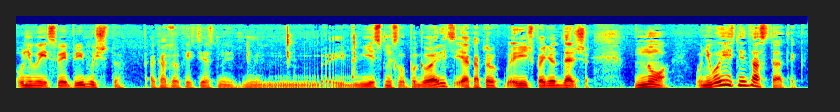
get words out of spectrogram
у него есть свои преимущества, о которых, естественно, есть смысл поговорить, и о которых речь пойдет дальше. Но у него есть недостаток.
